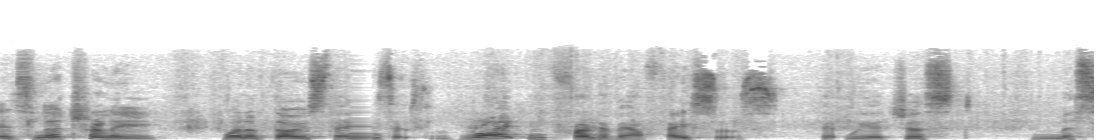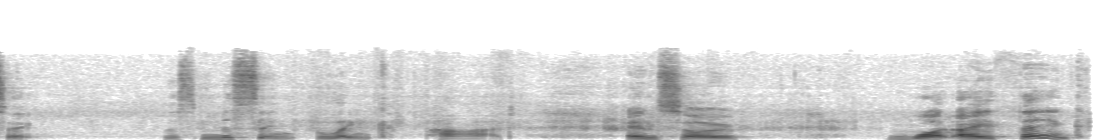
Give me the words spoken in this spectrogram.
it's literally one of those things that's right in front of our faces that we are just missing, this missing link part. And so, what I think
